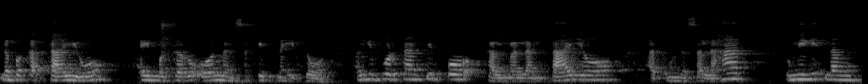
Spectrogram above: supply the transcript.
na baka tayo ay magkaroon ng sakit na ito. Ang importante po, kalma lang tayo at una sa lahat, humingi ng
